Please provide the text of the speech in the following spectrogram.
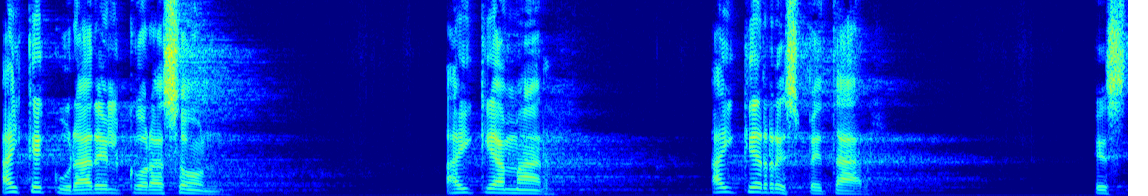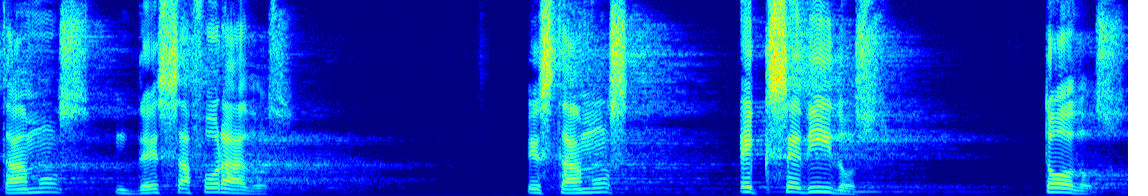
hay que curar el corazón, hay que amar, hay que respetar. Estamos desaforados, estamos excedidos, todos.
